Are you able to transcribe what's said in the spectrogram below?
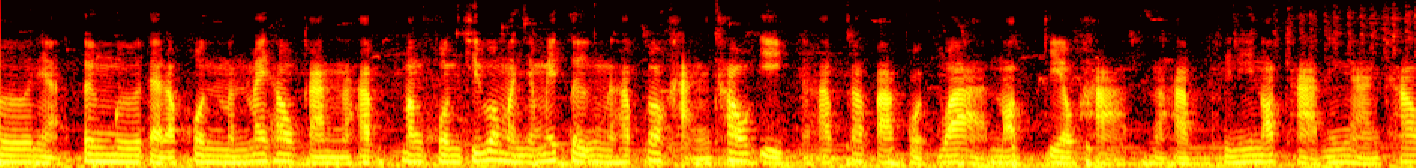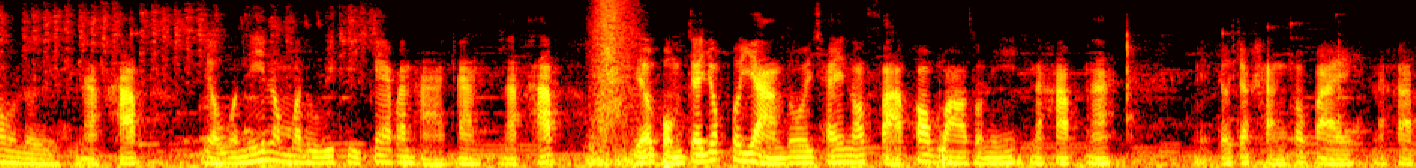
มือเนี่ยตึงมือแต่ละคนมันไม่เท่ากันนะครับ บางคนคิดว่ามันยังไม่ตึงนะครับ ก็ขันเข้าอีกนะครับ ก็ปรากฏว่าน็อตเกลียวขาดนะครับ ทีนี้น็อตขาดนี่งานเข้าเลยนะครับ เดี๋ยววันนี้เรามาดูวิธีแก้ปัญหากันนะครับ เดี๋ยวผมจะยกตัวอย่างโดยใช้น็อตฝาครอบวาล์วตัวนี้นะครับนะเนี่ยเราจะขันเข้าไปนะครับ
